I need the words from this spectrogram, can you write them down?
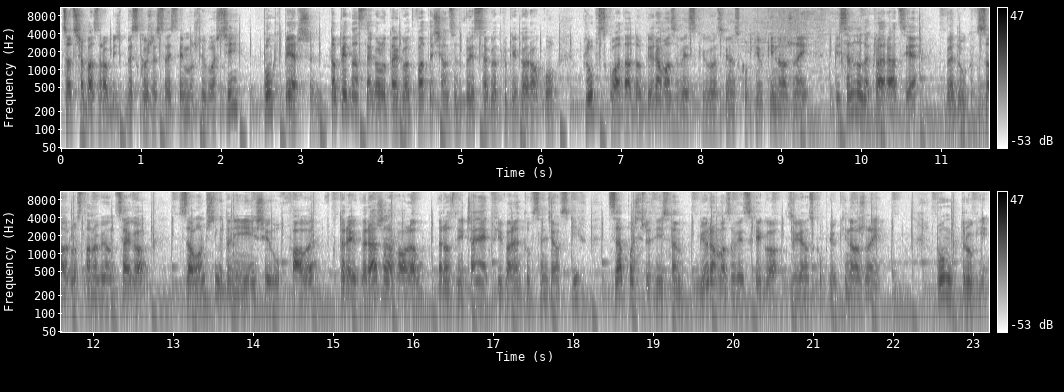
Co trzeba zrobić, by skorzystać z tej możliwości? Punkt pierwszy. Do 15 lutego 2022 roku klub składa do Biura Mazowieckiego Związku Piłki Nożnej pisemną deklarację według wzoru stanowiącego załącznik do niniejszej uchwały, w której wyraża wolę rozliczania ekwiwalentów sędziowskich za pośrednictwem Biura Mazowieckiego Związku Piłki Nożnej. Punkt drugi.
